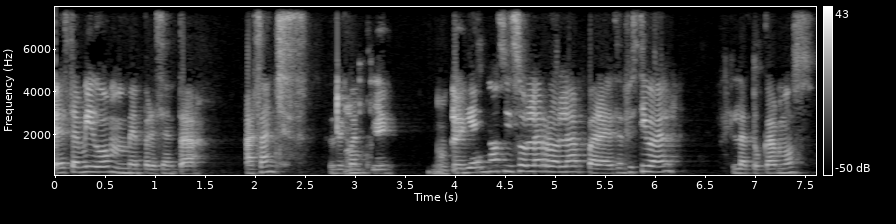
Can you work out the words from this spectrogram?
este amigo me presenta a Sánchez, ¿te cuenta? Y él nos hizo la rola para ese festival, la tocamos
